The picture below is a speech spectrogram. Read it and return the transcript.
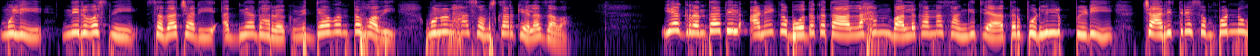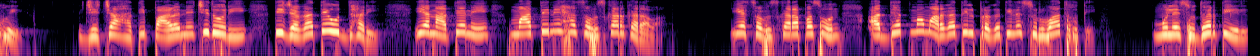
मुली निर्वसनी सदाचारी आज्ञाधारक विद्यावंत व्हावी म्हणून हा संस्कार केला जावा. या ग्रंथातील अनेक बोधकथा लहान बालकांना सांगितल्या तर पुढील पिढी चारित्र्य संपन्न होईल. जिच्या हाती पाळण्याची दोरी ती जगाते उद्धारी. या नात्याने मातेने हा संस्कार करावा. या संस्कारापासून अध्यात्म मार्गातील प्रगतीला सुरुवात होते. मुले सुधरतील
